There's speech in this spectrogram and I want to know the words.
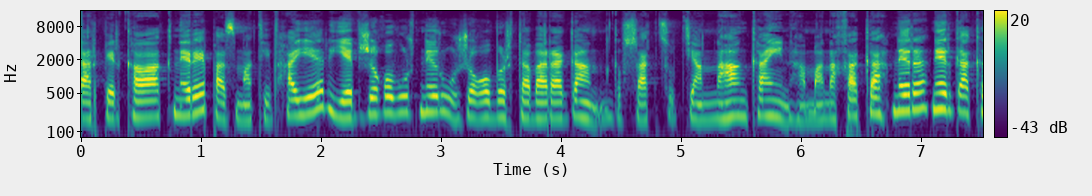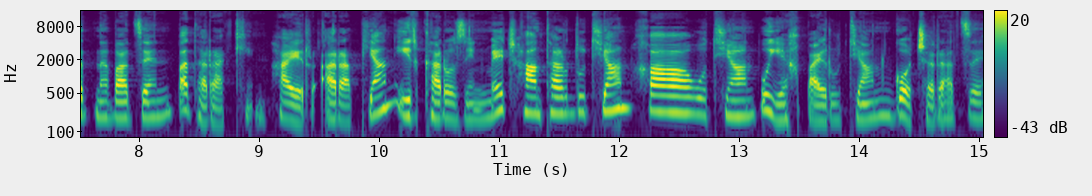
դարբեր քաղաքները բազմաթիվ հայեր եւ ժողովուրդներու ժողովրդավարական գուսակցության նահանգային համանախակահները ներկա գտնված են բադարակին Հայր Արապյան իր քարոզին մեջ հանդարտության խաղաղության ու եղբայրության գոչրած է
